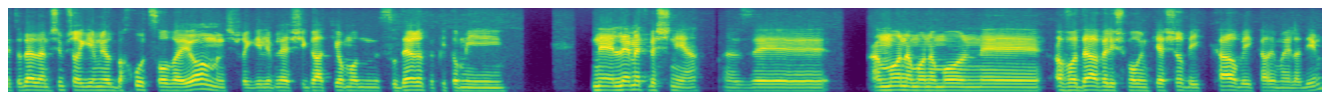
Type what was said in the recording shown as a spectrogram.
אתה יודע, זה אנשים שרגילים להיות בחוץ רוב היום, אנשים שרגילים לשגרת יום מאוד מסודרת ופתאום היא נעלמת בשנייה. אז המון המון המון עבודה ולשמור עם קשר, בעיקר בעיקר עם הילדים.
